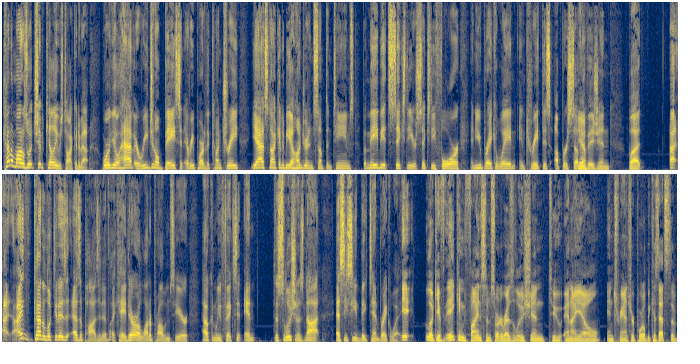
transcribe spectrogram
kind of models what Chip Kelly was talking about, where you'll have a regional base in every part of the country. Yeah, it's not going to be 100 and something teams, but maybe it's 60 or 64, and you break away and, and create this upper subdivision. But I, I, I kind of looked at it as, as a positive. Like, hey, there are a lot of problems here. How can we fix it? And the solution is not SEC and Big Ten breakaway. It, look, if they can find some sort of resolution to NIL and transfer portal, because that's the,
